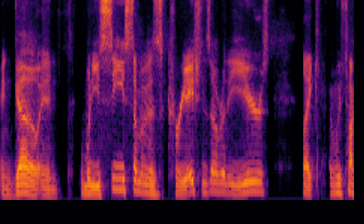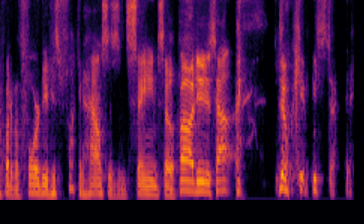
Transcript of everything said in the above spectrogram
and go. And when you see some of his creations over the years, like and we've talked about it before, dude, his fucking house is insane. So, oh, dude, his how. don't get me started.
